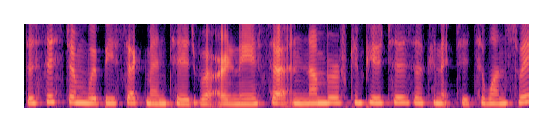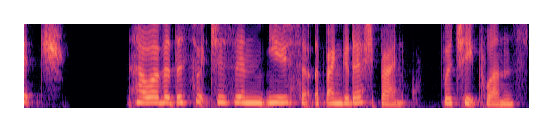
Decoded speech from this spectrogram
the system would be segmented where only a certain number of computers are connected to one switch. However, the switches in use at the Bangladesh Bank were cheap ones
